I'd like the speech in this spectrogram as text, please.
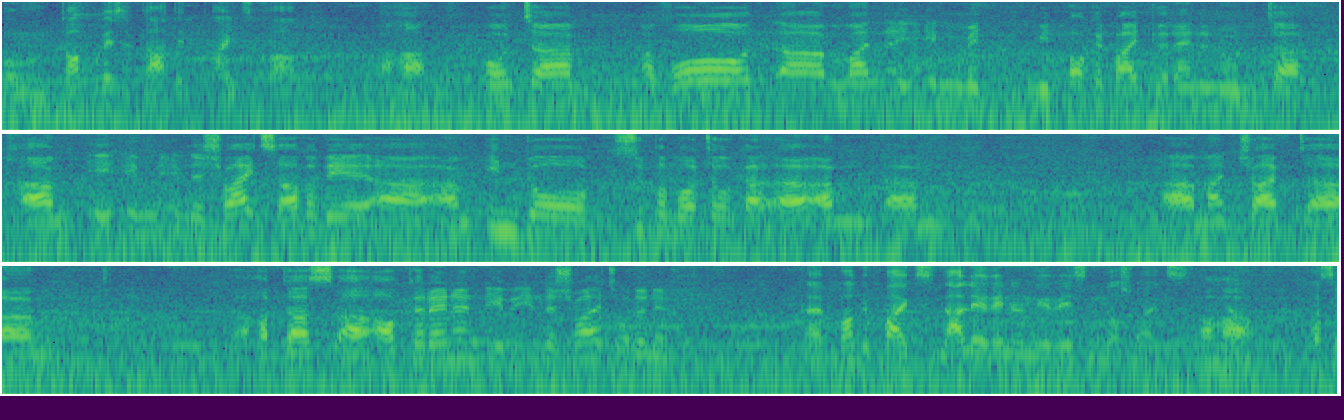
um Top-Resultate einzufahren. Aha. Und ähm, wo äh, man mit, mit Pocketbike rennen und äh, ähm, in, in der Schweiz haben wir äh, ähm, Indoor Supermoto äh, ähm, äh, Mannschaft. Habt das äh, auch gerennen in der Schweiz oder nicht? Pocketbikes sind alle Rennen gewesen in der Schweiz. Aha. Ja. Also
